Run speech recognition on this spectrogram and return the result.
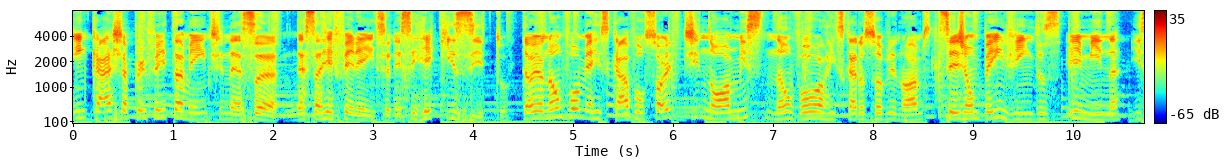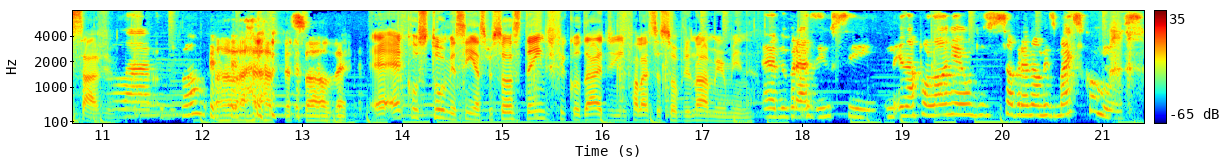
encaixa perfeitamente nessa, nessa referência, nesse requisito. Então eu não vou me arriscar, vou só de nomes, não vou arriscar os sobrenomes. Sejam bem-vindos, Emília e Sávio. Olá, tudo bom? Olá, pessoal, velho. É, é, costume, assim, as pessoas têm dificuldade em falar seu sobrenome, Irmina? É, no Brasil, sim. E na Polônia é um dos sobrenomes mais comuns.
